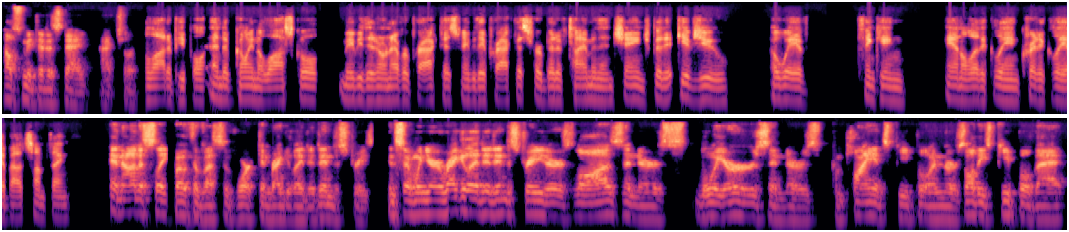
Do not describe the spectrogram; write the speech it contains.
helps me to this day, actually. A lot of people end up going to law school. Maybe they don't ever practice. Maybe they practice for a bit of time and then change, but it gives you a way of thinking analytically and critically about something. And honestly, both of us have worked in regulated industries. And so when you're in a regulated industry, there's laws and there's lawyers and there's compliance people and there's all these people that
